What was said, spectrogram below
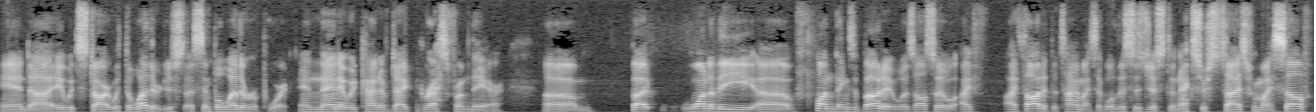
And uh, it would start with the weather, just a simple weather report. And then it would kind of digress from there. Um, but one of the uh, fun things about it was also I, I thought at the time, I said, well, this is just an exercise for myself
